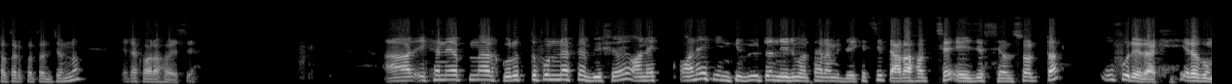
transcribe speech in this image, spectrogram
সতর্কতার জন্য এটা করা হয়েছে। আর এখানে আপনার গুরুত্বপূর্ণ একটা বিষয়, অনেক অনেক ইনকিউবেটর নির্মাতার আমি দেখেছি, তারা হচ্ছে এই যে সেন্সরটা উপরে রাখে, এরকম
